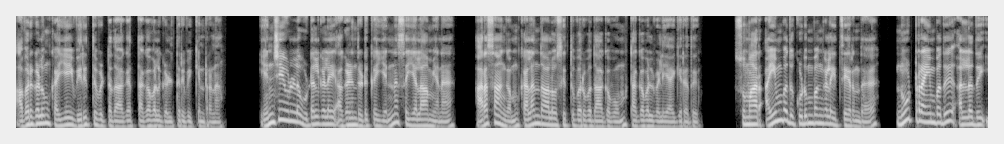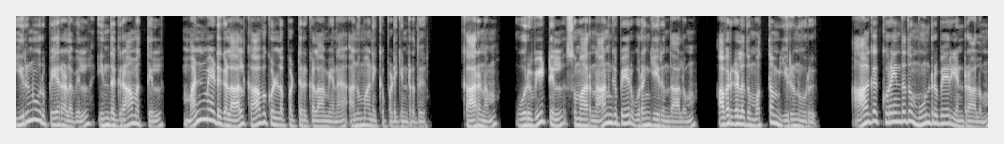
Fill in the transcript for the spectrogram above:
அவர்களும் கையை விரித்து விட்டதாக தகவல்கள் தெரிவிக்கின்றன. எஞ்சியுள்ள உடல்களை அகழ்ந்தெடுக்க என்ன செய்யலாம் என அரசாங்கம் கலந்தாலோசித்து வருவதாகவும் தகவல் வெளியாகிறது. சுமார் ஐம்பது குடும்பங்களைச் சேர்ந்த நூற்று ஐம்பது அல்லது இருநூறு பேரளவில் இந்த கிராமத்தில் மண்மேடுகளால் காவு கொள்ளப்பட்டிருக்கலாம் என அனுமானிக்கப்படுகின்றது. காரணம் ஒரு வீட்டில் சுமார் நான்கு பேர் உறங்கியிருந்தாலும் அவர்களது மொத்தம் இருநூறு. ஆக குறைந்தது மூன்று பேர் என்றாலும்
